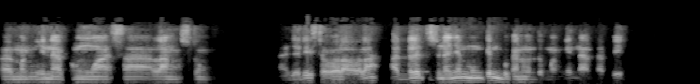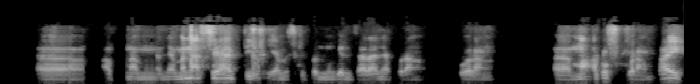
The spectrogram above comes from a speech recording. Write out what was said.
e, menghina penguasa langsung. Nah, jadi seolah-olah adalah sebenarnya mungkin bukan untuk menghina, tapi uh, apa namanya menasihati ya meskipun mungkin caranya kurang kurang uh, ma'ruf kurang baik.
